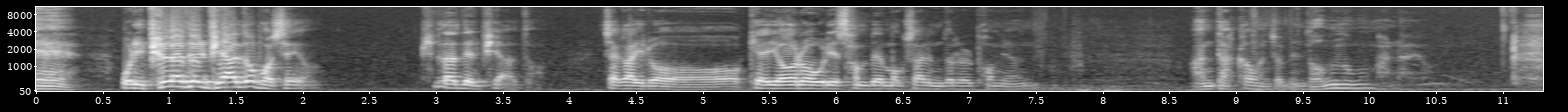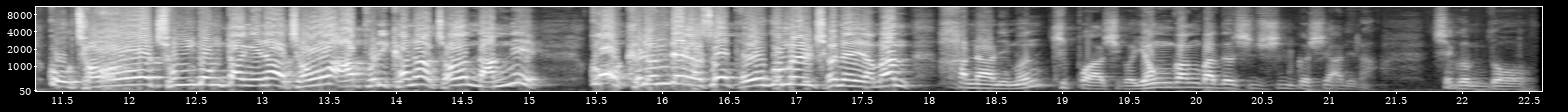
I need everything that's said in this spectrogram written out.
예, 우리 필라델피아도 보세요. 필라델피아도 제가 이렇게 여러 우리 선배 목사님들을 보면 안타까운 점이 너무너무 많아요. 꼭 저 중동 땅이나 저 아프리카나 저 남미 꼭 그런 데 가서 복음을 전해야만 하나님은 기뻐하시고 영광 받으실 것이 아니라 지금도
